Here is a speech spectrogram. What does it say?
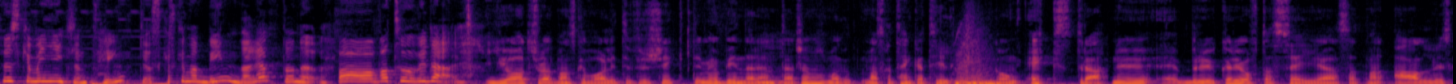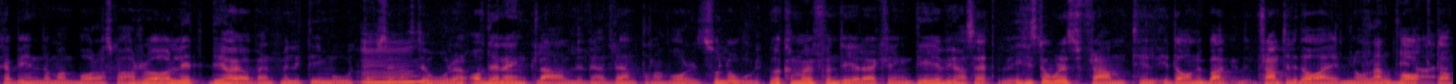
Hur ska man egentligen tänka? Ska ska man binda räntan nu? Vad, vad tror vi där? Jag tror att man ska vara lite försiktig med att binda ränta. Jag tror att man- ska tänka till en gång extra. Nu eh, brukar det ju ofta sägas att man aldrig ska binda om man bara ska ha rörligt. Det har jag vänt mig lite emot de senaste åren av den enkla anledningen att räntan har varit så låg. Då kan man ju fundera kring det vi har sett historiskt fram till idag. Nu fram till idag är några år bak då.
